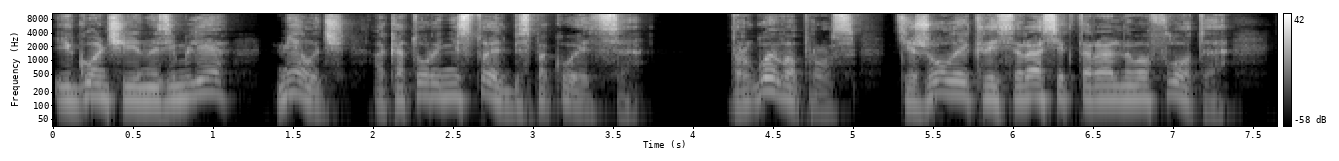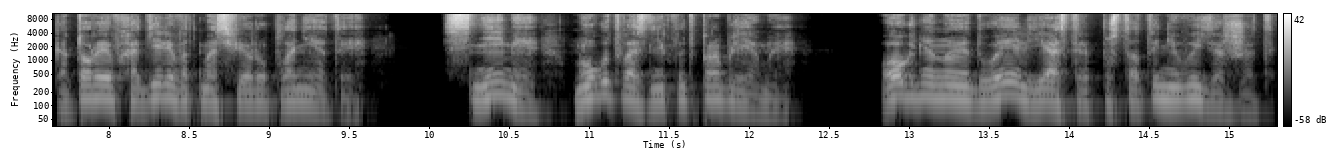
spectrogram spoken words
и гончие на земле – мелочь, о которой не стоит беспокоиться. Другой вопрос – тяжелые крейсера секторального флота, которые входили в атмосферу планеты. С ними могут возникнуть проблемы. Огненную дуэль ястреб пустоты не выдержит.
